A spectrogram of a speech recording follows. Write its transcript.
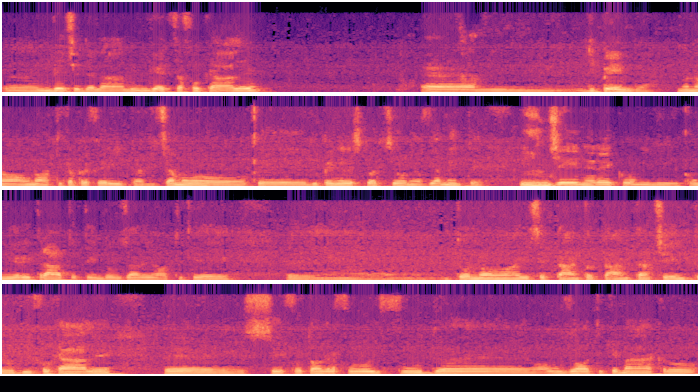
eh, invece della lunghezza focale ehm, dipende, non ho un'ottica preferita, diciamo che dipende dalle situazioni, ovviamente. In genere con il, con il ritratto tendo a usare ottiche eh, intorno ai 70, 80, 100 di focale, eh, se fotografo il food eh, uso ottiche macro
